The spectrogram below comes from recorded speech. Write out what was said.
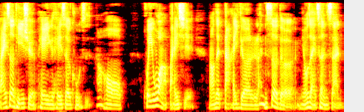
白色 T 恤配一个黑色裤子，然后灰袜白鞋，然后再搭一个蓝色的牛仔衬衫，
